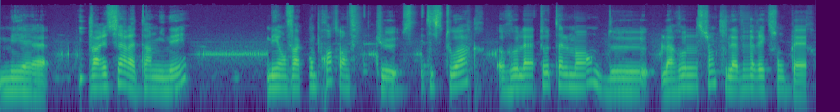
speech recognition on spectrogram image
Mais euh, il va réussir à la terminer. Mais on va comprendre en que cette histoire relate totalement de la relation qu'il avait avec son père.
